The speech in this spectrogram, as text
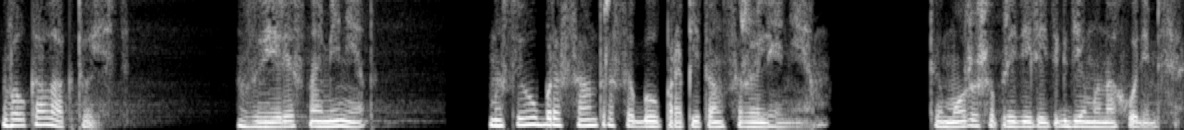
волколак, то есть?» «Зверя с нами нет». Мыслеобраз Антраса был пропитан сожалением. «Ты можешь определить, где мы находимся?»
